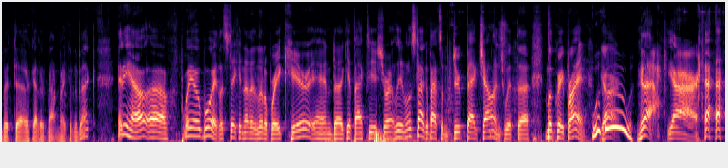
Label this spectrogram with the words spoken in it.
but uh, I've got a mountain bike in the back. Anyhow, uh, boy oh boy, let's take another little break here and uh, get back to you shortly. And let's talk about some dirtbag challenge with uh, Milk Crate Brian. Woohoo! Yar. Yeah, yar.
